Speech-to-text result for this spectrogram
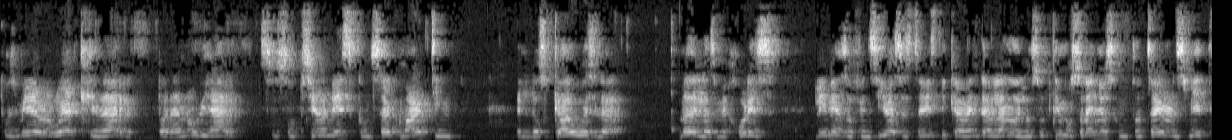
Pues mira, me voy a quedar para no obviar sus opciones con Zach Martin en los Cowboys, la, una de las mejores líneas ofensivas estadísticamente hablando de los últimos años junto a Tyron Smith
